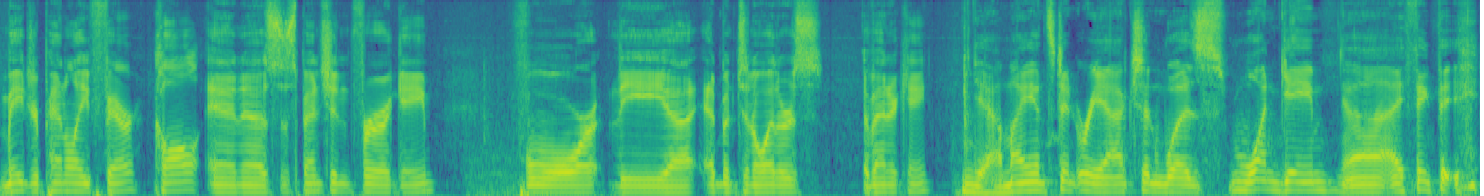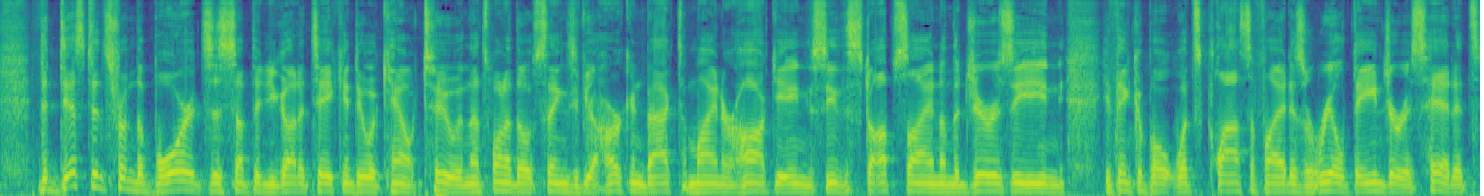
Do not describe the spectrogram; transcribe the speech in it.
Major penalty, fair call, and a suspension for a game for the uh, Edmonton Oilers, Evander Kane? Yeah, my instant reaction was one game. Uh, I think that the distance from the boards is something you got to take into account too, and that's one of those things. If you harken back to minor hockey and you see the stop sign on the jersey, and you think about what's classified as a real dangerous hit, it's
